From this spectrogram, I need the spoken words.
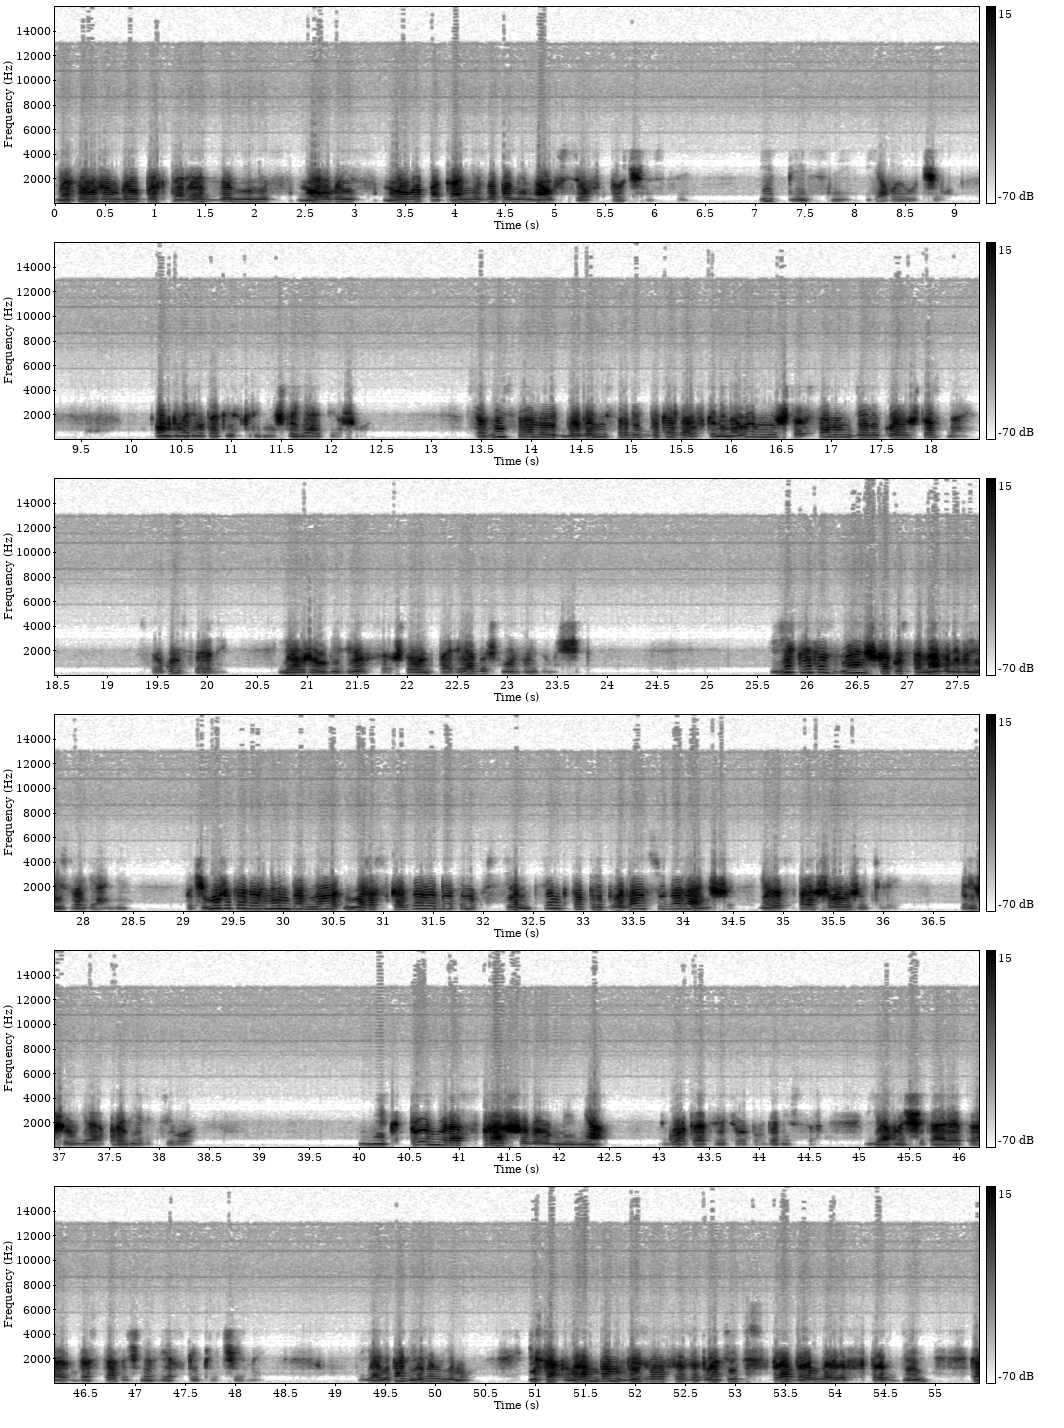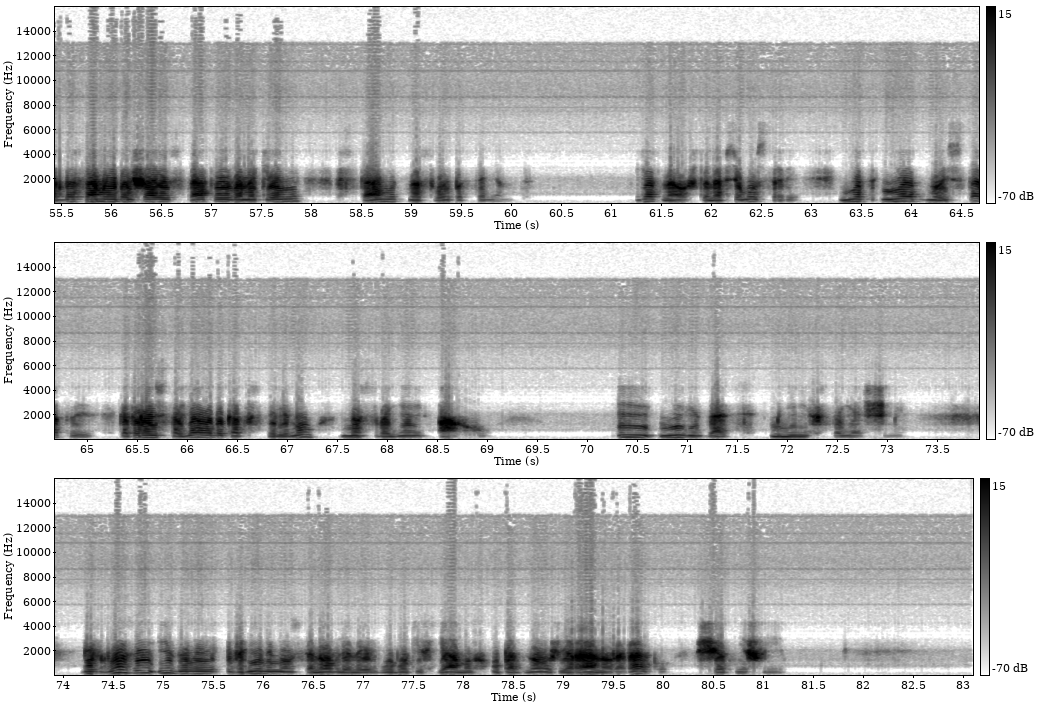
Я должен был повторять за ними снова и снова, пока не запоминал все в точности. И песни я выучил. Он говорил так искренне, что я опешил. С одной стороны, бургомистр ведь доказал в каменоломне, что в самом деле кое-что знает. С другой стороны, я уже убедился, что он порядочный выдумщик. Если ты знаешь, как устанавливали изваяния, почему же ты давным-давно не рассказал об этом всем тем, кто приплывал сюда раньше и расспрашивал жителей? Решил я проверить его. Никто не расспрашивал меня, гордо ответил бургомистр, явно считая это достаточно веской причиной. Я не поверил ему, и с опломбом вызвался заплатить сто долларов в тот день, когда самая большая статуя в Анакене встанет на свой постамент. Я знал, что на всем острове нет ни одной статуи, которая стояла бы, как в старину, на своей аху. И не видать мне их стоящими. Безглазые идолы, временно установленные в глубоких ямах у подножья Рану-Рараку, счет не шли.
